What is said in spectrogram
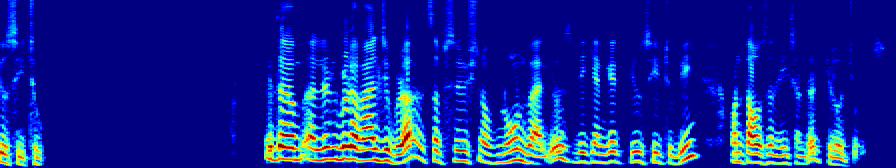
QC2. With a, a, little bit of algebra, substitution of known values, we can get QC to be 1800 kilojoules.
